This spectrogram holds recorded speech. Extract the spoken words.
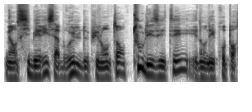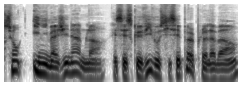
Mais en Sibérie, ça brûle depuis longtemps, tous les étés, et dans des proportions inimaginables. Hein. Et c'est ce que vivent aussi ces peuples là-bas. Hein.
